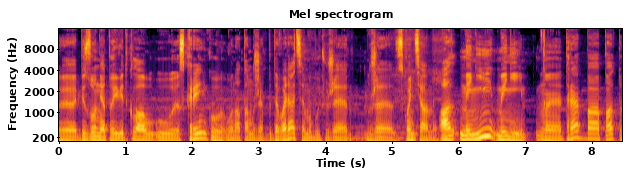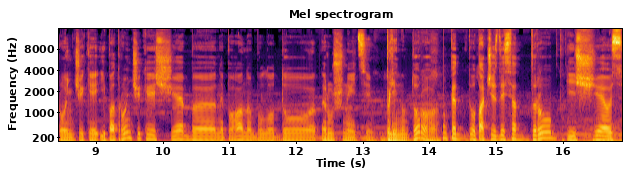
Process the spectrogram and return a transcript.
Е, Бізон я той відклав у скриньку, вона там вже буде валятися, мабуть, уже, вже з концями. А мені, мені е, треба патрончики, і патрончики ще б е, непогано було до рушниці. Блін, ну дорого. Отак 60 дроб, і ще ось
